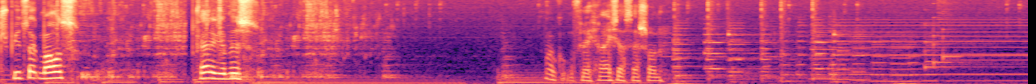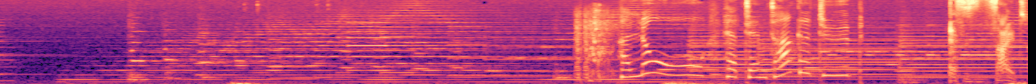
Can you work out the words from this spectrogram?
Spielzeugmaus? Pferdegebiss? Mal gucken, vielleicht reicht das ja schon. Hallo, Herr Tentakeltyp. Es ist Zeit.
